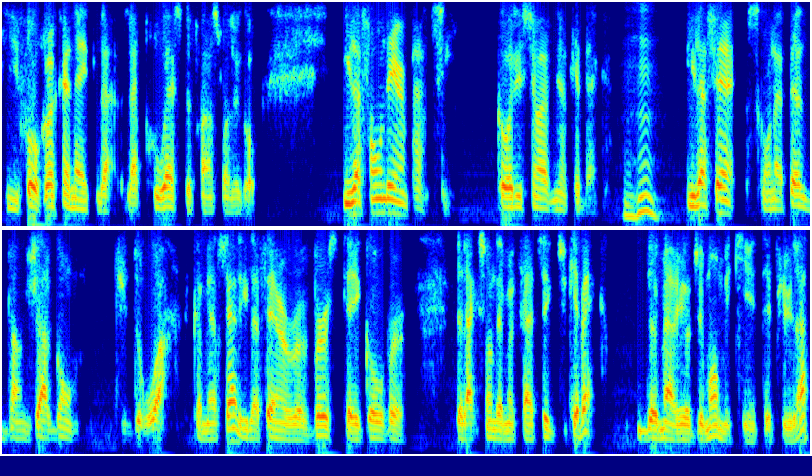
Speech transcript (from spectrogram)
qu'il faut reconnaître la, la, prouesse de François Legault, il a fondé un parti, Coalition Avenir Québec. Mm -hmm. Il a fait ce qu'on appelle dans le jargon du droit commercial, il a fait un reverse takeover de l'Action démocratique du Québec de Mario Dumont, mais qui n'était plus là.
